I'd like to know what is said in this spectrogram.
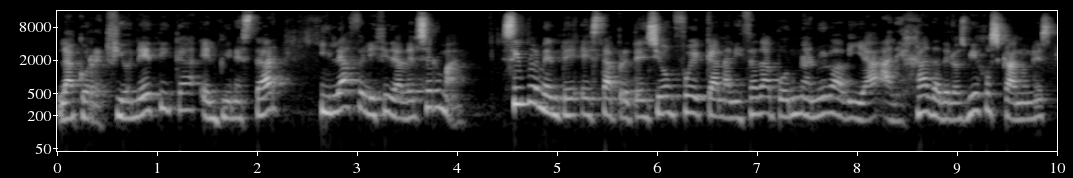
la corrección ética, el bienestar y la felicidad del ser humano. Simplemente esta pretensión fue canalizada por una nueva vía alejada de los viejos cánones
